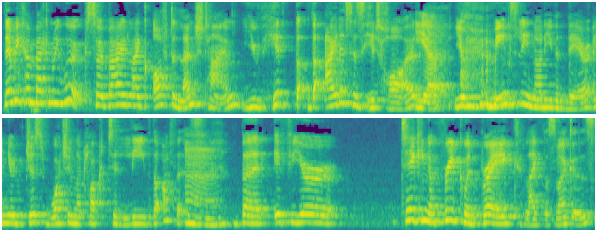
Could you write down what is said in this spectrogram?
Then we come back and we work. So by like after lunchtime, you've hit the, the itis has hit hard. Yeah. You're mentally not even there and you're just watching the clock to leave the office. Mm. But if you're taking a frequent break, like the smokers,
